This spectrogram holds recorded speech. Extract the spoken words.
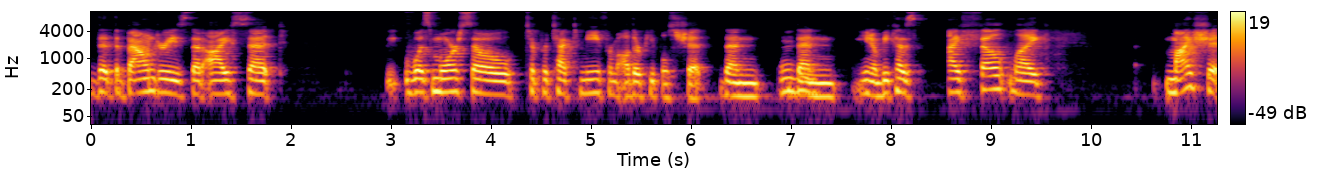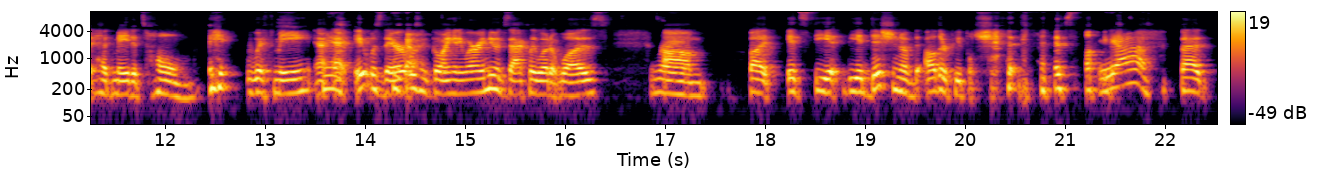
that the boundaries that I set was more so to protect me from other people's shit than mm-hmm. than you know because I felt like my shit had made its home with me. Yeah. It was there. Yeah. It wasn't going anywhere. I knew exactly what it was. Right. Um, but it's the the addition of the other people's shit is like, yeah that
